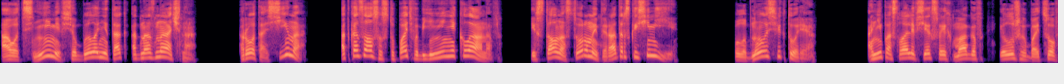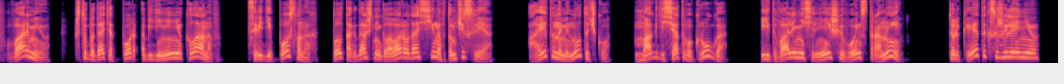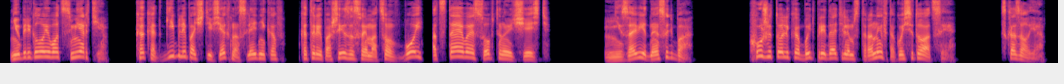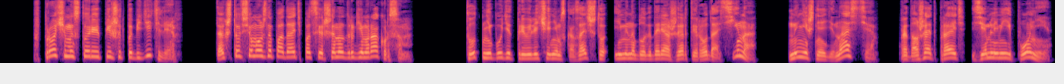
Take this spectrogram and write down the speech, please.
А вот с ними все было не так однозначно. Род Осина отказался вступать в объединение кланов и встал на сторону императорской семьи. Улыбнулась Виктория. Они послали всех своих магов и лучших бойцов в армию, чтобы дать отпор объединению кланов. Среди посланных был тогдашний глава рода Осина в том числе. А это, на минуточку, маг десятого круга, и едва ли не сильнейший воин страны. Только это, к сожалению, не уберегло его от смерти, как от гибели почти всех наследников, которые пошли за своим отцом в бой, отстаивая собственную честь. Незавидная судьба. Хуже только быть предателем страны в такой ситуации, сказал я. Впрочем, историю пишут победители, так что все можно подать под совершенно другим ракурсом. Тут не будет преувеличением сказать, что именно благодаря жертве рода Осина нынешняя династия продолжает править землями Японии.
